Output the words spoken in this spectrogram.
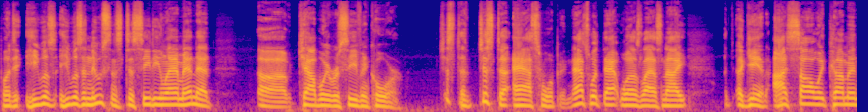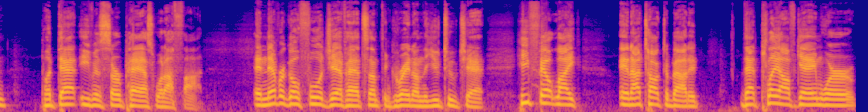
but he was he was a nuisance to CeeDee Lamb and that uh, Cowboy receiving corps just a just a ass whooping. That's what that was last night. Again, I saw it coming, but that even surpassed what I thought. And never go full. Jeff had something great on the YouTube chat. He felt like, and I talked about it, that playoff game where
